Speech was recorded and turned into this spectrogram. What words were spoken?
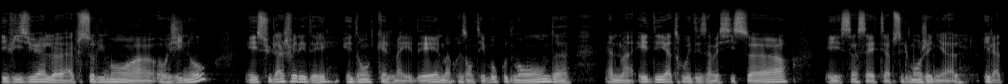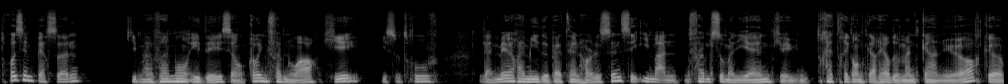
des visuels absolument originaux. Et celui-là, je vais l'aider. Et donc, elle m'a aidé, elle m'a présenté beaucoup de monde, elle m'a aidé à trouver des investisseurs. Et ça, ça a été absolument génial. Et la troisième personne qui m'a vraiment aidé, c'est encore une femme noire qui est, il se trouve, la meilleure amie de Patton Hardison, c'est Iman, une femme somalienne qui a eu une très très grande carrière de mannequin à New York euh,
